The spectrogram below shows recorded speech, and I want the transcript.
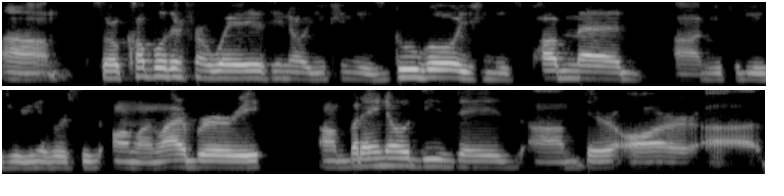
Um, so a couple of different ways, you know, you can use Google, you can use PubMed, um, you could use your university's online library. Um, but I know these days um, there are uh,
